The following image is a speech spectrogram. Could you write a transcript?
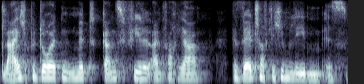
gleichbedeutend mit ganz viel einfach ja gesellschaftlichem Leben ist.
